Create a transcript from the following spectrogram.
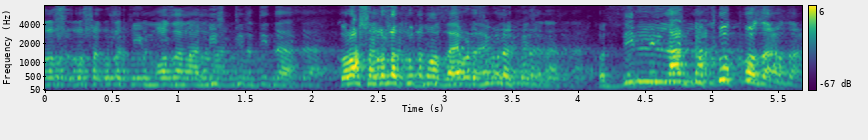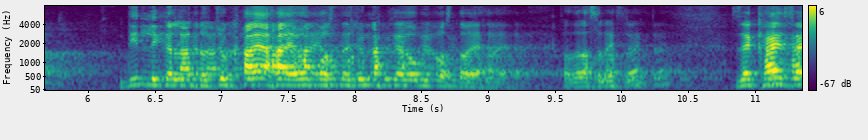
রস- রসগোল্লা কি মজা না মিষ্টি না তিতা। রসগোল্লা খুব মজা এবার জীবনে খাইছে না। দিল্লির লাড্ডু খুব মজা দিল্লিকে লাড্ডু চো খায় হায় ও বস্তা না খায় হয় হায় কথা আছে না যে খাইছে,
